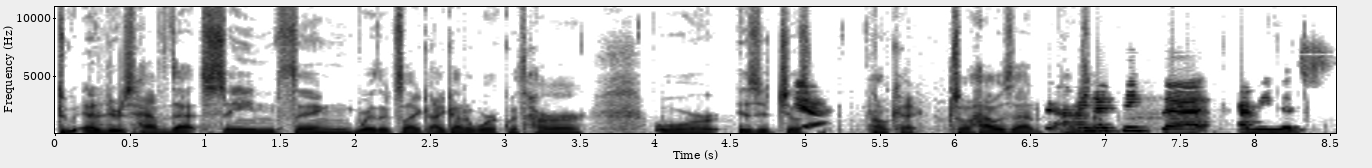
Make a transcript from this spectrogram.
do editors have that same thing where it's like I got to work with her, or is it just okay? So how is that? I mean, that- I think that I mean it's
